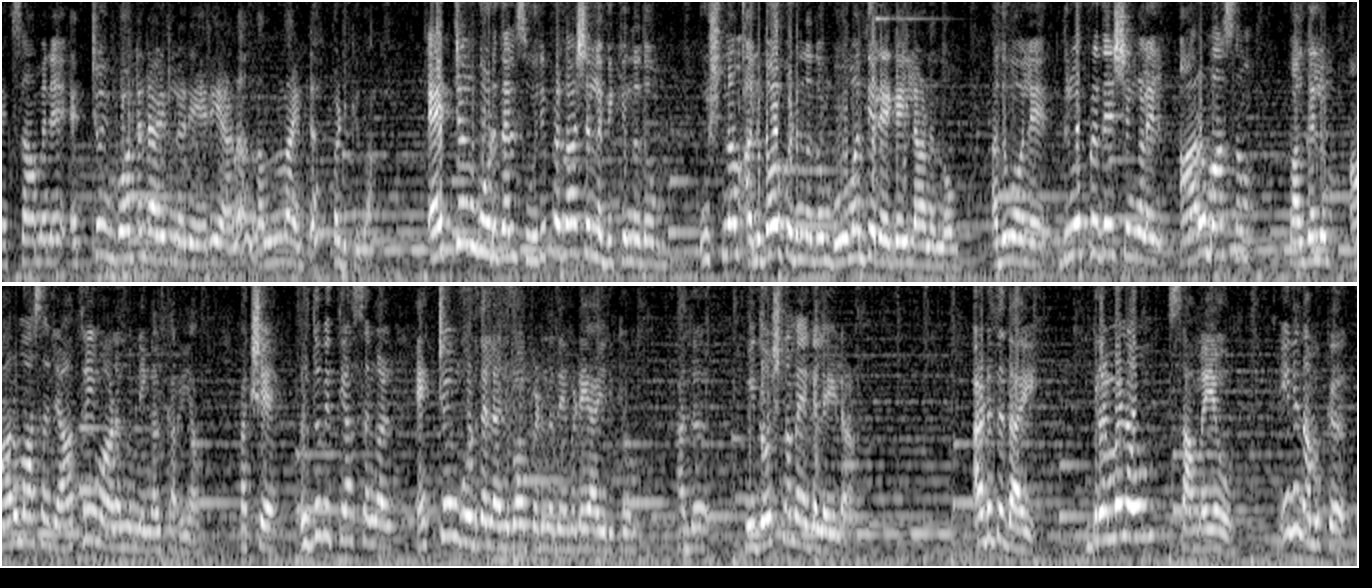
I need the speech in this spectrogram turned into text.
എക്സാമിന് ഏറ്റവും ഇമ്പോർട്ടന്റ് ആയിട്ടുള്ള ഒരു ഏരിയയാണ് നന്നായിട്ട് പഠിക്കുക. ഏറ്റവും കൂടുതൽ സൂര്യപ്രകാശം ലഭിക്കുന്നതും ഉഷ്ണം അനുഭവപ്പെടുന്നതും ഭൂമധ്യരേഖയിലാണെന്നും അതുപോലെ ധ്രുവപ്രദേശങ്ങളിൽ ആറുമാസം പകലും ആറുമാസം രാത്രിയുമാണെന്നും നിങ്ങൾക്കറിയാം. പക്ഷേ ഋതുവ്യത്യാസങ്ങൾ ഏറ്റവും കൂടുതൽ അനുഭവപ്പെടുന്നത് എവിടെയായിരിക്കും? അത് മിതോഷ്ണ മേഖലയിലാണ്. അടുത്തതായി ഭ്രമണവും സമയവും. ഇനി നമുക്ക്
